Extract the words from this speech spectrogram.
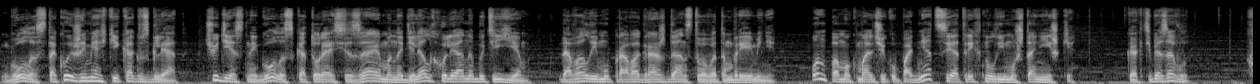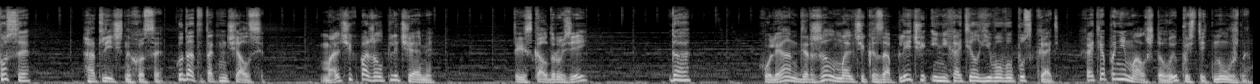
Голос такой же мягкий, как взгляд. Чудесный голос, который осязаемо наделял Хулиана бытием, давал ему права гражданства в этом времени. Он помог мальчику подняться и отряхнул ему штанишки – «Как тебя зовут?» «Хосе». «Отлично, Хосе. Куда ты так мчался?» Мальчик пожал плечами. «Ты искал друзей?» «Да». Хулиан держал мальчика за плечи и не хотел его выпускать, хотя понимал, что выпустить нужно.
